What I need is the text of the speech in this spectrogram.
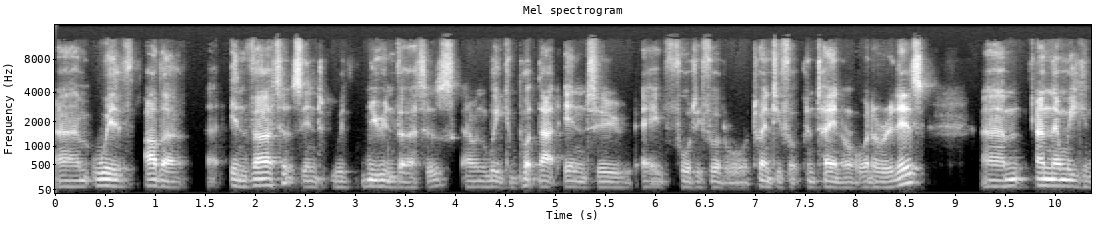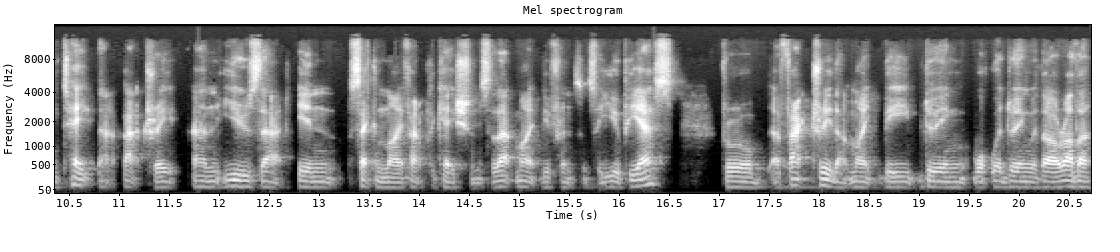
um, with other uh, inverters with new inverters and we can put that into a 40 foot or 20 foot container or whatever it is um, and then we can take that battery and use that in second life applications. So that might be for instance a ups for a factory. That might be doing what we're doing with our other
